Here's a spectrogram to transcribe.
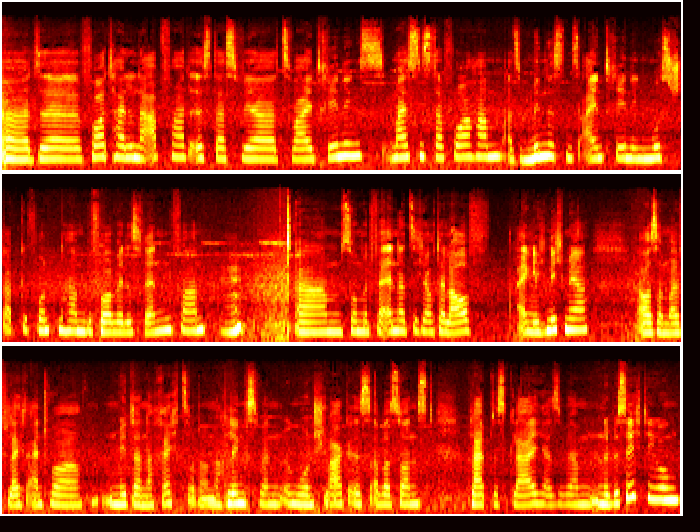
Äh, der Vorteil in der Abfahrt ist, dass wir zwei Trainings meistens davor haben. Also mindestens ein Training muss stattgefunden haben, bevor wir das Rennen fahren. Mhm. Ähm, somit verändert sich auch der Lauf eigentlich nicht mehr. Außer mal vielleicht ein Tor einen Meter nach rechts oder nach links, wenn irgendwo ein Schlag ist. Aber sonst bleibt es gleich. Also wir haben eine Besichtigung.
